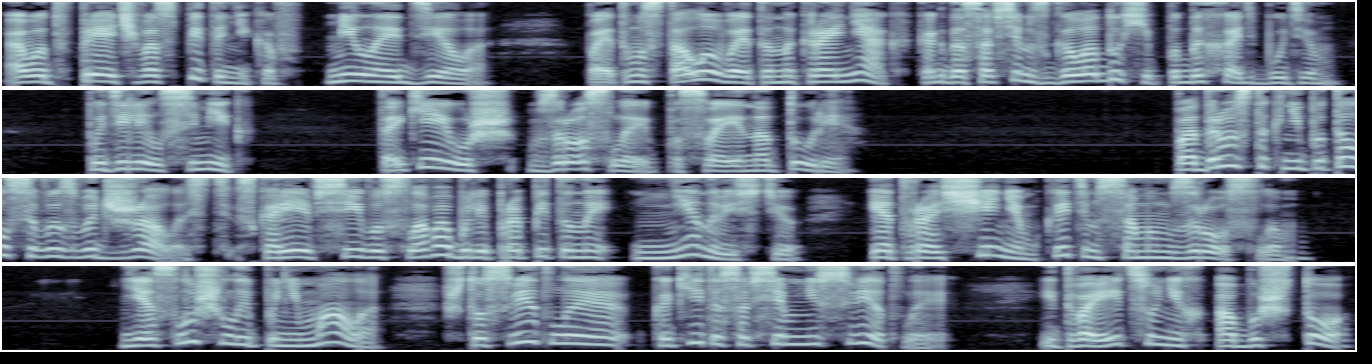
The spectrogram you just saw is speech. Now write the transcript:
а вот впрячь воспитанников — милое дело. Поэтому столовая — это на крайняк, когда совсем с голодухи подыхать будем. Поделился Мик. Такие уж взрослые по своей натуре. Подросток не пытался вызвать жалость, скорее все его слова были пропитаны ненавистью и отвращением к этим самым взрослым. Я слушала и понимала, что светлые какие-то совсем не светлые, и творится у них абы что.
